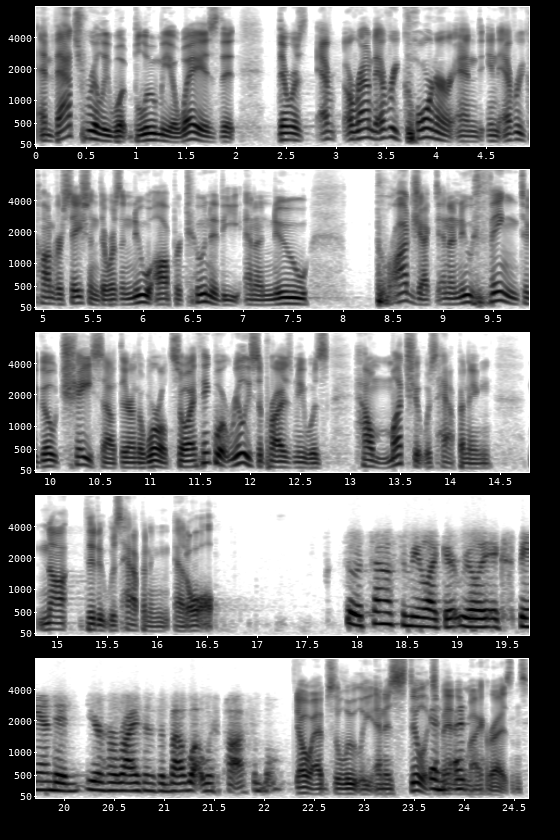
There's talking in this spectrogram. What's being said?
And that's really what blew me away is that there was ev- around every corner and in every conversation there was a new opportunity and a new project and a new thing to go chase out there in the world. So i think what really surprised me was how much it was happening not that it was happening at all so it sounds to me like it really expanded your horizons about what was possible. Oh absolutely. And is still expanding and, my horizons.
